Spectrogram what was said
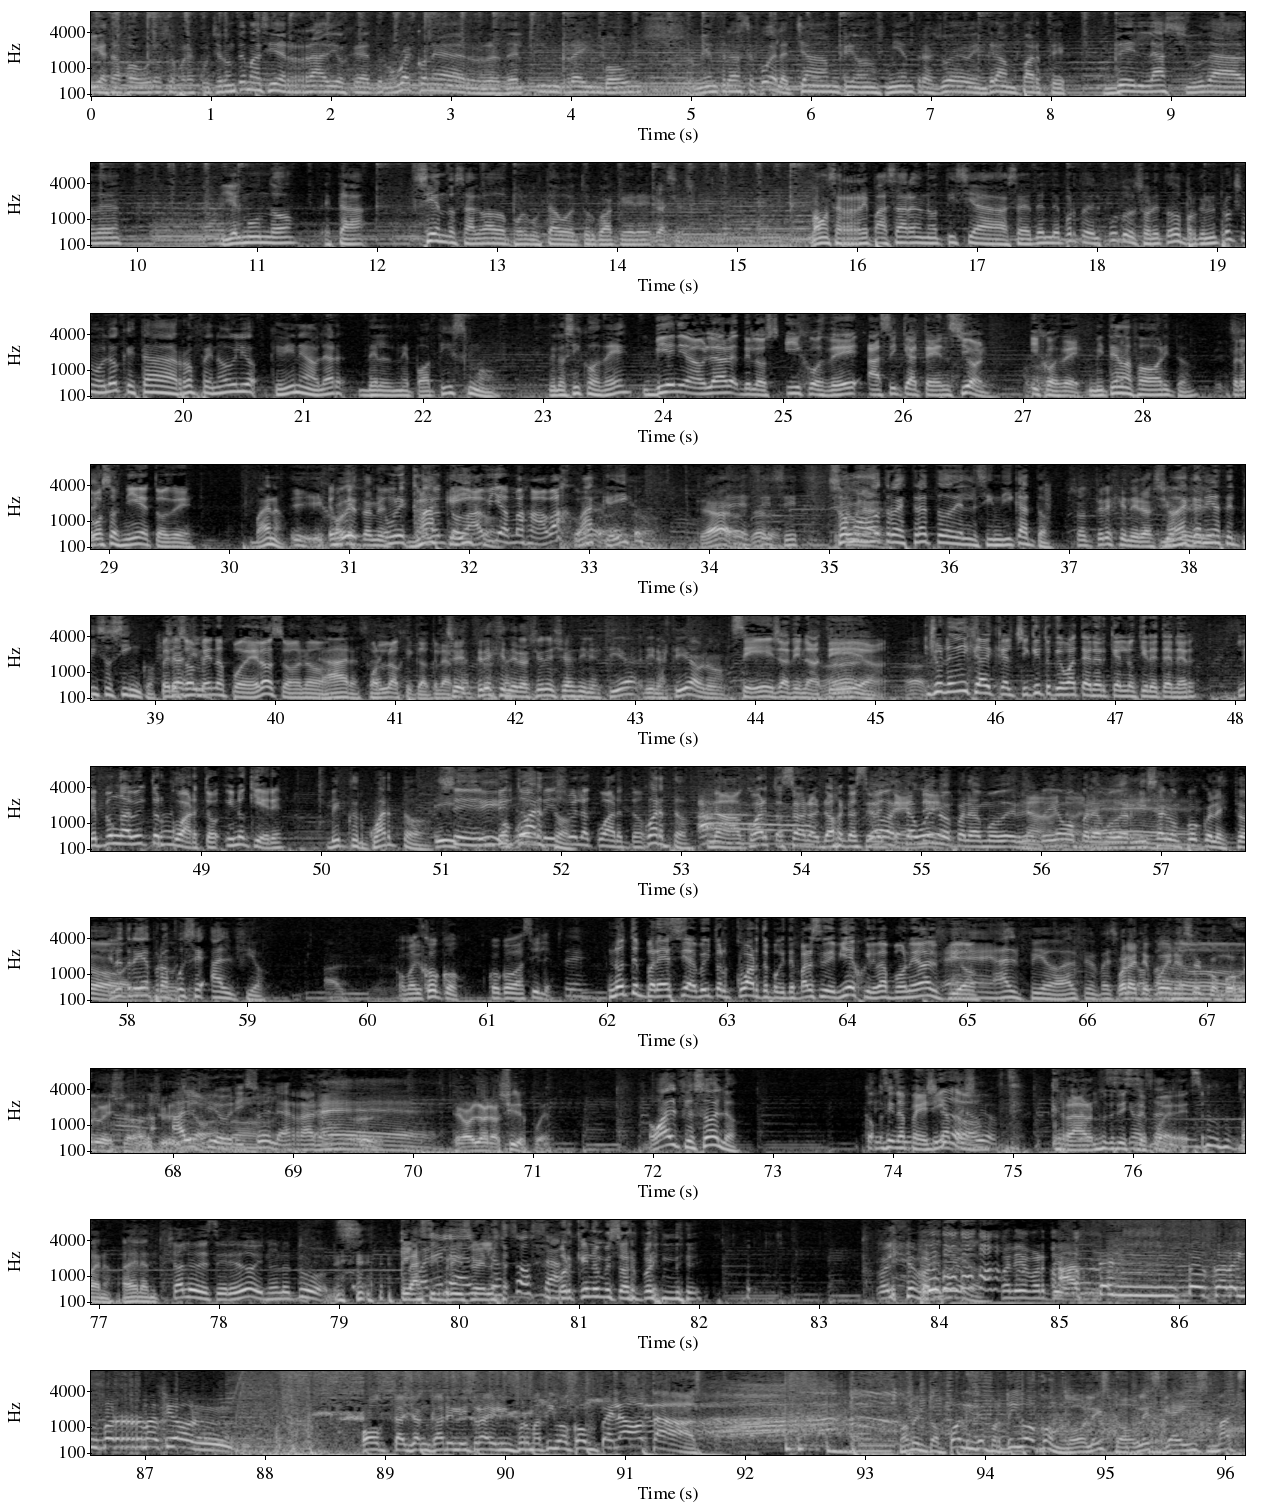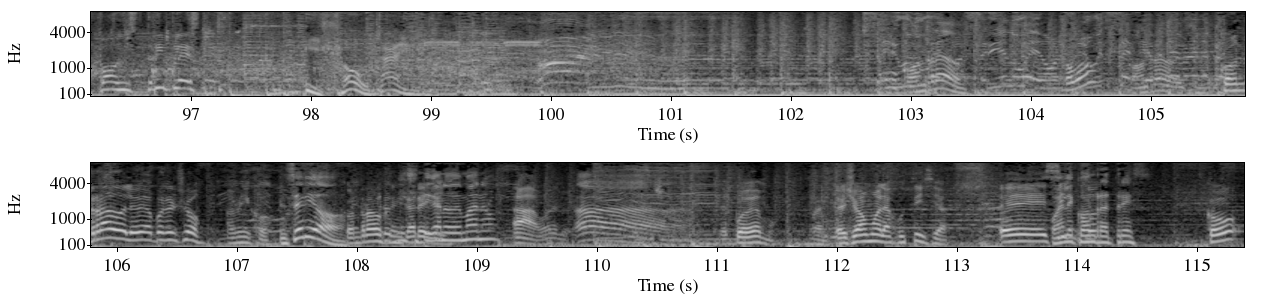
día está fabuloso para escuchar un tema así de Radiohead, Reconer del In Rainbows. Mientras se juega la Champions, mientras llueve en gran parte de la ciudad y el mundo está siendo salvado por Gustavo el Turco Aquere. Gracias. Vamos a repasar noticias eh, del deporte del fútbol, sobre todo porque en el próximo bloque está Rofe Noglio que viene a hablar del nepotismo de los hijos de Viene a hablar de los hijos de, así que atención, hijos de. mi tema favorito. Pero vos sos nieto de. Bueno, Y un, también. un escalón Más que hijo. todavía más abajo. más que hijo. Claro, Eh, claro. Sí, sí. Somos Una- otro estrato del sindicato. Son tres No generaciones. dejan de- ir hasta el piso 5. Pero son menos poderosos o no. Claro, Por lógica, claro. Che, ¿tres generaciones ya es dinastía? ¿Dinastía o no? Sí, ya es dinastía. Ah, claro. Yo le dije al que al chiquito que va a tener que él no quiere tener, le ponga a Víctor cuarto y no quiere. Víctor Cuarto. Y sí. Víctor cuarto. Brizuela cuarto. Cuarto. No, cuarto solo, no, no se va No, a está bueno para, moder- No, digamos, no, para no. modernizar un poco la historia. El otro día ¿no? propuse Alfio. Como el Coco, Coco Basile. ¿No te parecía Víctor cuarto porque te parece de viejo y le va a poner Alfio? Eh, Alfio, Alfio me parece Ahora te pueden hacer No. con voz gruesa. Alfio no. Brizuela es raro. Eh, Te va a hablar así después. o Alfio solo. ¿Cómo, Sí, ¿Sin sí, apellido? sin apellido. Qué raro, no sé si ¿Qué se puede eso. Bueno, adelante. Ya lo desheredó y no lo tuvo. Clásico Ponele Brizuela. Sosa. ¿Por qué no me sorprende? Polideportivo. Polideportivo. Atentos a la información. Octa Yancari le trae el informativo con pelotas. Momento polideportivo con goles, dobles, games, match points, triples y showtime. Conrado. ¿Cómo? Conrado. Conrado le voy a poner yo a mi hijo. ¿En serio? Conrado ¿Pero te Gencarelli. gano de mano? Ah, bueno. Ah. Después vemos. Lo llevamos a la justicia. Eh, Ponle cinco- contra 3. ¿Cómo?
